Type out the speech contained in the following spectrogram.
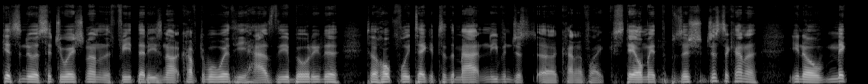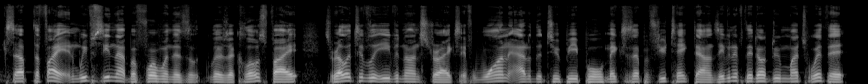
gets into a situation on the feet that he's not comfortable with, he has the ability to to hopefully take it to the mat and even just uh, kind of like stalemate the position, just to kind of you know mix up the fight. And we've seen that before when there's a, there's a close fight. It's relatively even on strikes. If one out of the two people mixes up a few takedowns, even if they don't do much with it,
